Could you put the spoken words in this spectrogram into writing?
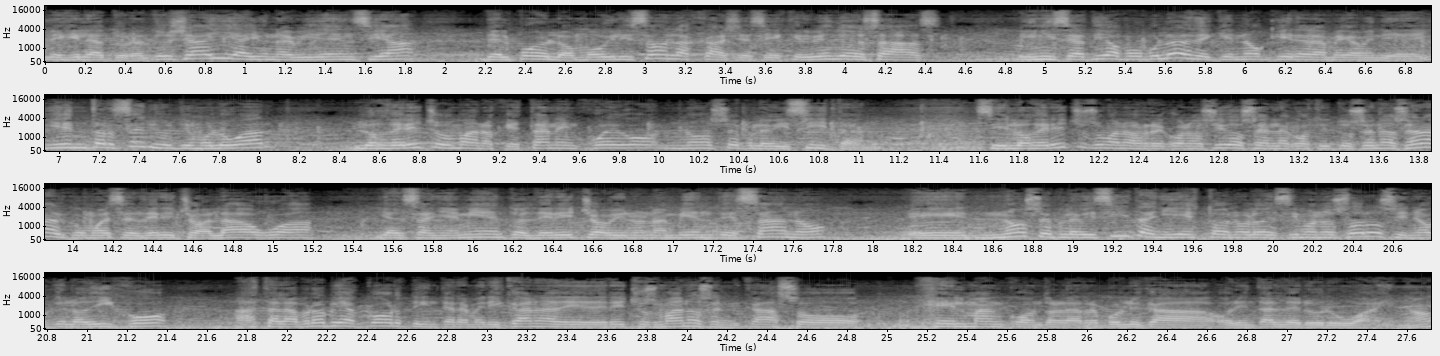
legislatura. Entonces ahí hay una evidencia del pueblo movilizado en las calles y escribiendo esas iniciativas populares de que no quiere la megaminería. Y en tercer y último lugar, los derechos humanos que están en juego no se plebiscitan. Si los derechos humanos reconocidos en la Constitución Nacional, como es el derecho al agua y al saneamiento, el derecho a vivir en un ambiente sano, eh, no se plebiscitan y esto no lo decimos nosotros, sino que lo dijo hasta la propia Corte Interamericana de Derechos Humanos en el caso Hellman contra la República Oriental del Uruguay. ¿no?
